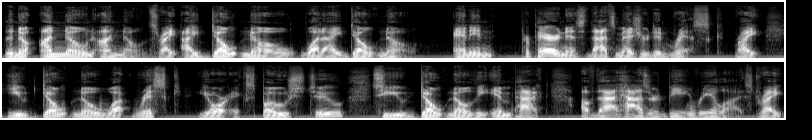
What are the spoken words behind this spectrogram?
the no, unknown unknowns, right? I don't know what I don't know. And in preparedness, that's measured in risk, right? You don't know what risk you're exposed to, so you don't know the impact of that hazard being realized, right?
